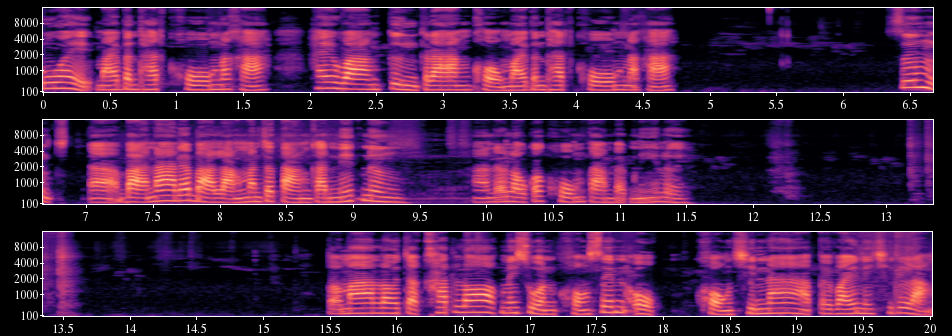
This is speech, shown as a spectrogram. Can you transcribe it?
ด้วยไม้บรรทัดโค้งนะคะ ให้วางกึ่งกลางของไม้บรรทัดโค้งนะคะ ซึ่งบ่าหน้าและบ่าหลังมันจะต่างกันนิดนึงแล้วเราก็โค้งตามแบบนี้เลย ต่อมาเราจะคัดลอกในส่วนของเส้นอกของชิ้นหน้าไปไว้ในชิ้นหลัง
